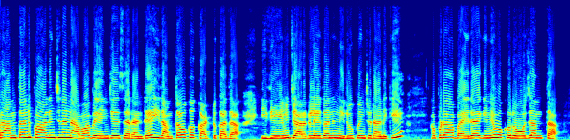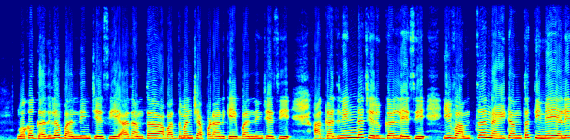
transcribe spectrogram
ప్రాంతాన్ని పాలించిన నవాబ్ ఏం చేశారంటే ఇదంతా ఒక కట్టు కదా ఇదేమి జరగలేదు అని నిరూపించడానికి అప్పుడు ఆ బైరాగిని ఒక రోజంతా ఒక గదిలో బంధించేసి అదంతా అబద్ధమని చెప్పడానికి బంధించేసి ఆ గది నిండా చెరుగ్గల్లేసి ఇవంతా నైట్ అంతా తినేయాలి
